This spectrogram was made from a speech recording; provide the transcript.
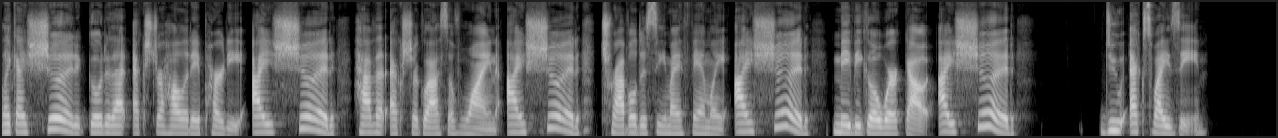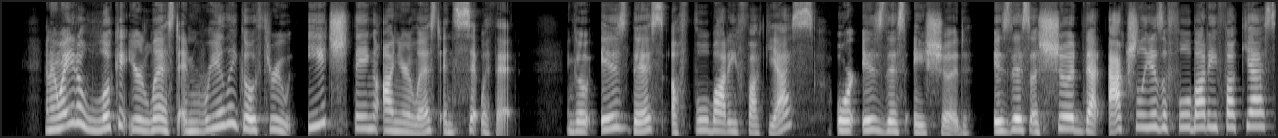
Like, I should go to that extra holiday party. I should have that extra glass of wine. I should travel to see my family. I should maybe go work out. I should do XYZ. And I want you to look at your list and really go through each thing on your list and sit with it and go, is this a full body fuck yes? Or is this a should? Is this a should that actually is a full body fuck yes?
